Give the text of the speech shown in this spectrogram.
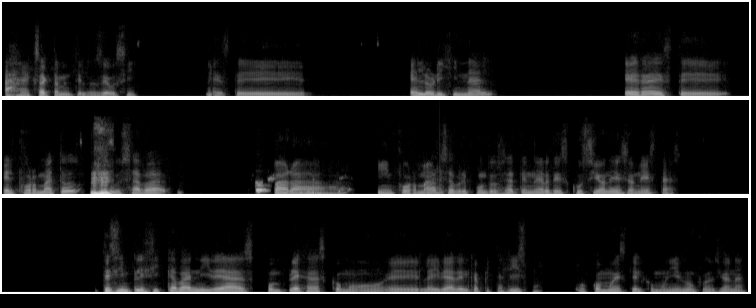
Ajá, exactamente, los de sí. Este, el original era este, el formato se usaba para informar sobre puntos, o sea, tener discusiones honestas. Te simplificaban ideas complejas como eh, la idea del capitalismo o cómo es que el comunismo funciona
